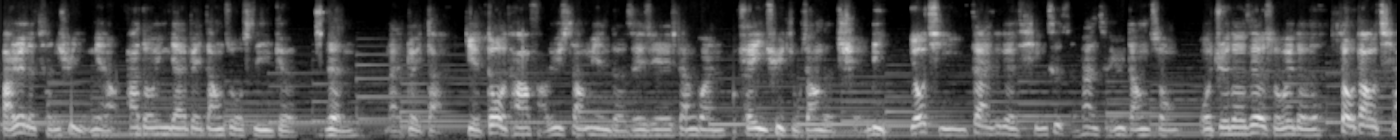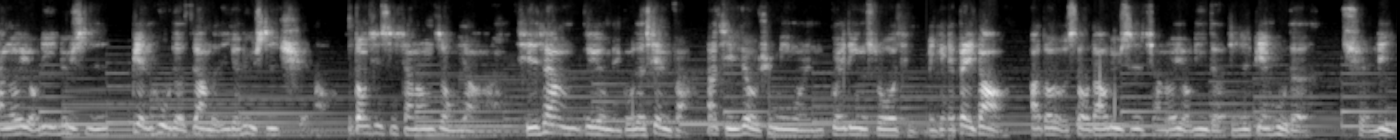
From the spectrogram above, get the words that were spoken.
法院的程序里面啊，他都应该被当作是一个人来对待。也都有他法律上面的这些相关可以去主张的权利，尤其在这个刑事审判程序当中，我觉得这个所谓的受到强而有力律师辩护的这样的一个律师权哦，这东西是相当重要啊。其实像这个美国的宪法，它其实就有去明文规定说，每个被告他都有受到律师强而有力的就是辩护的权利。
